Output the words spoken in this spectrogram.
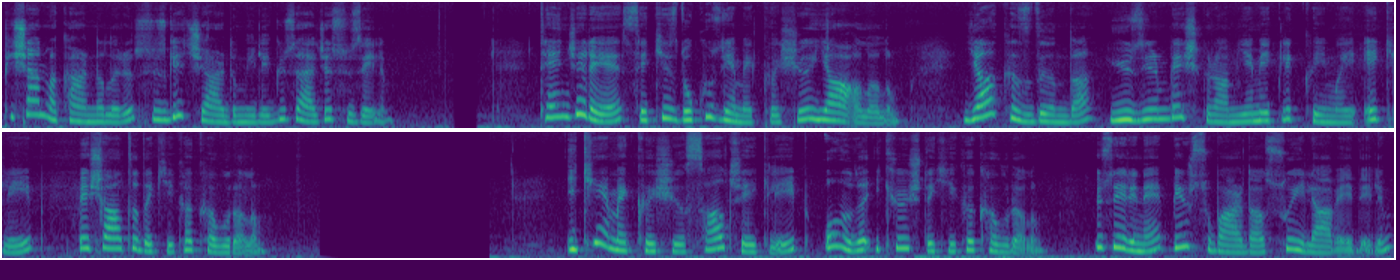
Pişen makarnaları süzgeç yardımıyla güzelce süzelim. Tencereye 8-9 yemek kaşığı yağ alalım. Yağ kızdığında 125 gram yemeklik kıymayı ekleyip 5-6 dakika kavuralım. 2 yemek kaşığı salça ekleyip onu da 2-3 dakika kavuralım. Üzerine 1 su bardağı su ilave edelim.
